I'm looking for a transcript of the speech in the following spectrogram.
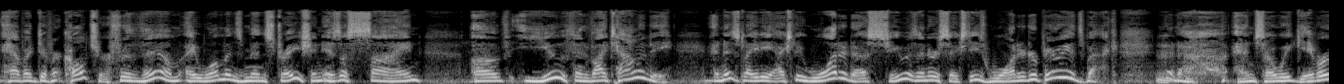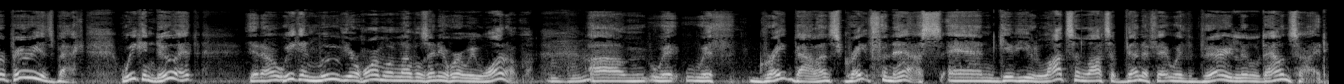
have a different culture. For them, a woman's menstruation is a sign of youth and vitality. And this lady actually wanted us, she was in her 60s, wanted her periods back. Mm. You know, and so we gave her her periods back. We can do it you know, we can move your hormone levels anywhere we want them mm-hmm. um, with, with great balance, great finesse, and give you lots and lots of benefit with very little downside.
